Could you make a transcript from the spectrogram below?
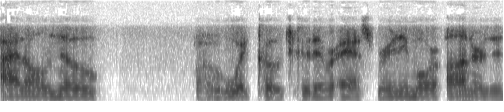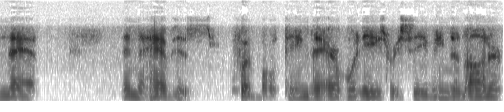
I don't know uh, what coach could ever ask for any more honor than that, than to have his football team there when he's receiving an honor.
